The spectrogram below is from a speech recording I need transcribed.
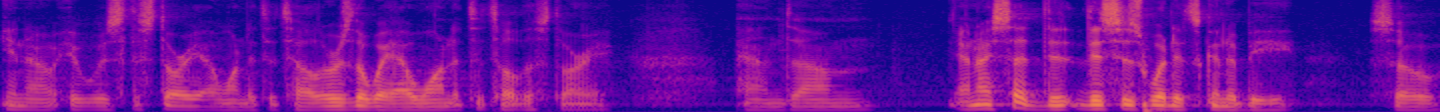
you know it was the story I wanted to tell. It was the way I wanted to tell the story, and um, and I said th- this is what it's going to be. So,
